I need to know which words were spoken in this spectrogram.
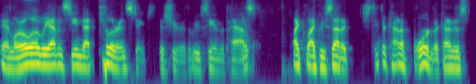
And Loyola, we haven't seen that killer instinct this year that we've seen in the past. Like like we said, I just think they're kind of bored. They're kind of just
